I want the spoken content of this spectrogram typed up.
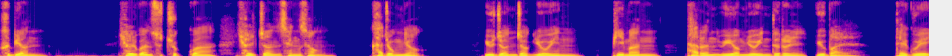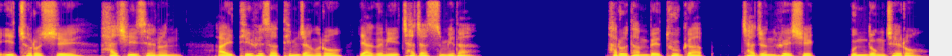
흡연, 혈관 수축과 혈전 생성, 가족력, 유전적 요인, 비만, 다른 위험 요인들을 유발. 대구의 이철호 씨 하시 2세는 IT 회사 팀장으로 야근이 잦았습니다. 하루 담배 두 갑, 잦은 회식, 운동 제로.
